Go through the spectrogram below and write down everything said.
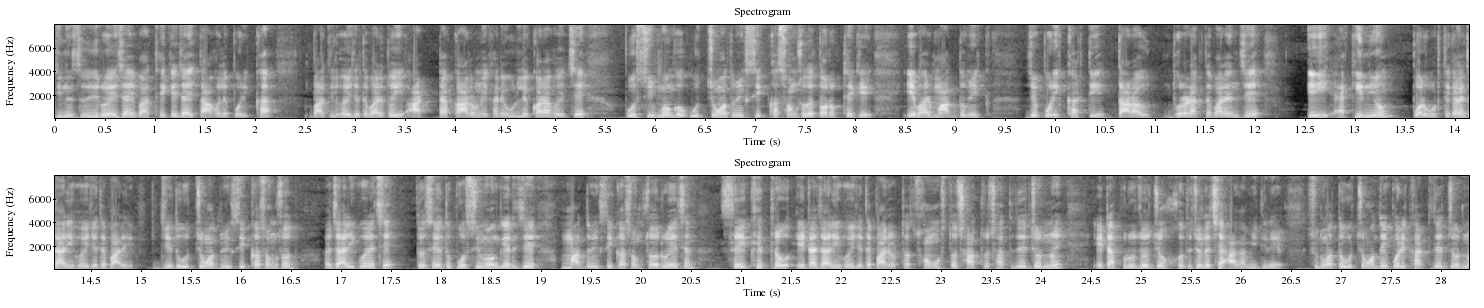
জিনিস যদি রয়ে যায় বা থেকে যায়, তাহলে পরীক্ষা বাতিল হয়ে যেতে পারে। তো এই আটটা কারণ এখানে উল্লেখ করা হয়েছে পশ্চিমবঙ্গ উচ্চ মাধ্যমিক শিক্ষা সংসদের তরফ থেকে। এবার মাধ্যমিক যে পরীক্ষার্থী, তারাও ধরে রাখতে পারেন যে, এই একই নিয়ম পরবর্তীকালে জারি হয়ে যেতে পারে। যেহেতু উচ্চ মাধ্যমিক শিক্ষা সংসদ জারি করেছে। তো সেহেতু পশ্চিমবঙ্গের যে মাধ্যমিক শিক্ষা সংসদ রয়েছেন সেই ক্ষেত্রেও এটা জারি হয়ে যেতে পারে। অর্থাৎ সমস্ত ছাত্রছাত্রীদের জন্যই এটা প্রযোজ্য হতে চলেছে আগামী দিনে। শুধুমাত্র উচ্চ মাধ্যমিক পরীক্ষার্থীদের জন্য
